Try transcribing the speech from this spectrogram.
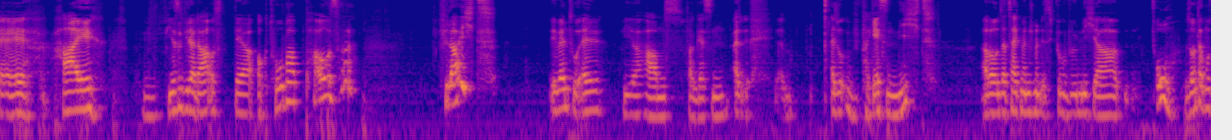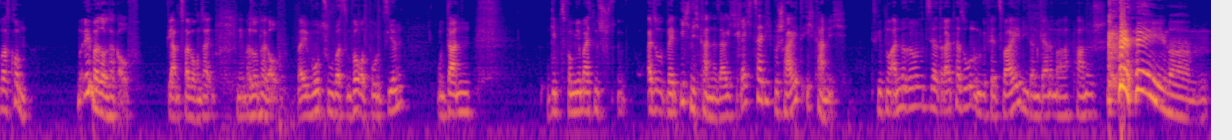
Äh, hi. Wir sind wieder da aus der Oktoberpause. Vielleicht. Eventuell. Wir haben es vergessen. Also, äh, also, vergessen nicht. Aber unser Zeitmanagement ist für gewöhnlich ja. Oh, Sonntag muss was kommen. Nehmen wir Sonntag auf. Wir haben zwei Wochen Zeit. Pff, nehmen wir Sonntag auf. Weil wozu was im Voraus produzieren? Und dann gibt es von mir meistens also wenn ich nicht kann, dann sage ich rechtzeitig Bescheid, ich kann nicht. Es gibt nur andere dieser drei Personen, ungefähr zwei, die dann gerne mal panisch Hey, Mann.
